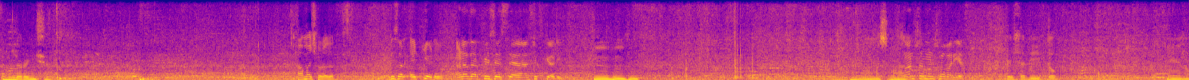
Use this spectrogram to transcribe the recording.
Ganda rin siya. How much brother? This one 8 KD. Another piece is 6 uh, KD. Mm-hmm. Oh, mas mahal. Man sa man sober, yes. Kesa dito. Ayan o.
